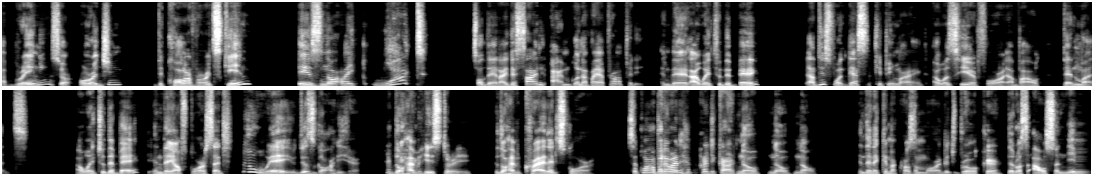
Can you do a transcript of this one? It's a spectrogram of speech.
upbringings, your origin, the color of your skin, is not like, what? So then I decided I'm going to buy a property. And then I went to the bank. At this point, guess, keep in mind, I was here for about 10 months. I went to the bank and they, of course, said, no way, you just got here. You don't have history. You don't have credit score. It's like, wow, but I already have a credit card. No, no, no. And then I came across a mortgage broker that was also an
